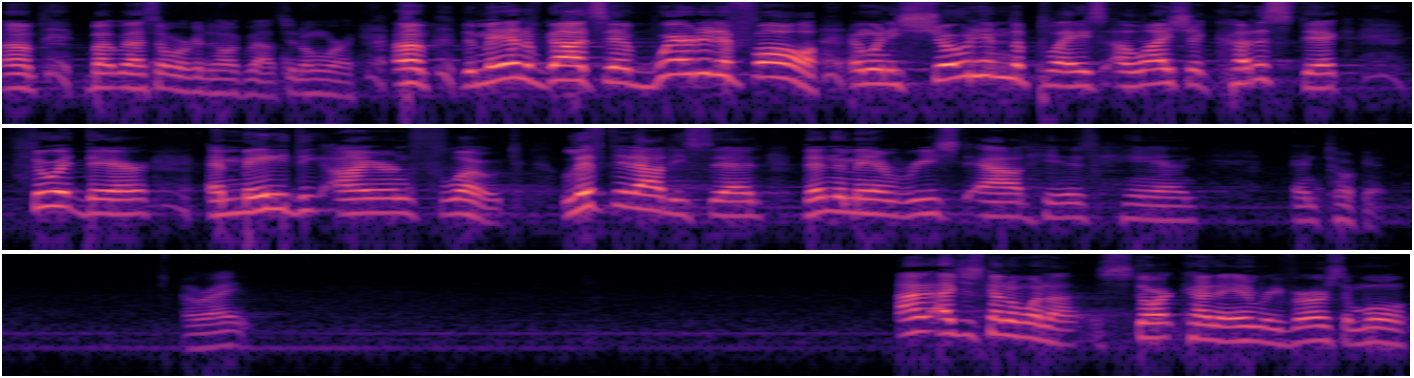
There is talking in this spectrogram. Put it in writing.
Um, but that's not what we're going to talk about, so don't worry. Um, the man of God said, Where did it fall? And when he showed him the place, Elisha cut a stick, threw it there, and made the iron float. Lift it out, he said. Then the man reached out his hand and took it. All right? I, I just kind of want to start kind of in reverse, and we'll,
